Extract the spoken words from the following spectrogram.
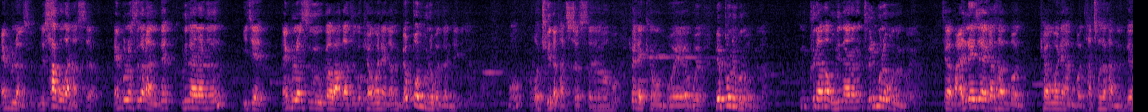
앰뷸런스 이제 사고가 났어요. 앰뷸런스가 났는데 우리나라는 이제 앰뷸런스가 와가지고 병원에 가면 몇 번 물어본다는 얘기죠. 뭐 어떻게 다 다치셨어요? 뭐 혈액형은 뭐예요? 뭐예요? 몇 번을 물어봅니다. 그나마 우리나라는 덜 물어보는 거예요. 제가 말레이시아에 가서 한번 병원에 한번 다쳐서 갔는데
